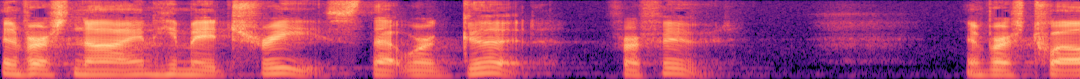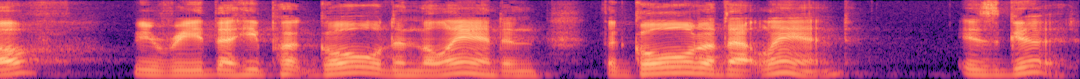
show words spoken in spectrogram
In verse 9, he made trees that were good for food. In verse 12, we read that he put gold in the land, and the gold of that land is good.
